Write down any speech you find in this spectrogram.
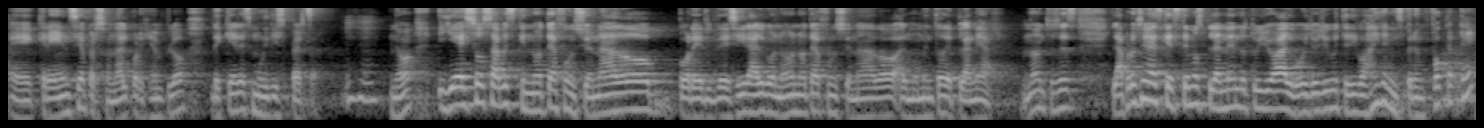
eh, creencia personal, por ejemplo, de que eres muy dispersa. ¿no? Y eso sabes que no te ha funcionado por el decir algo, ¿no? No te ha funcionado al momento de planear, ¿no? Entonces, la próxima vez que estemos planeando tú y yo algo, yo llego y te digo, ay, Denis, pero enfócate.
